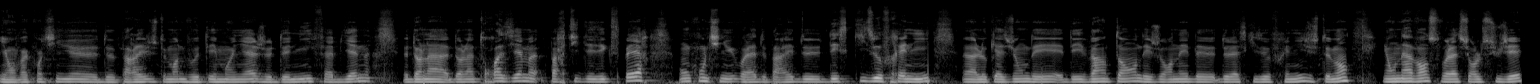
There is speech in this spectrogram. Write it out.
Et on va continuer de parler justement de vos témoignages, Denis, Fabienne. Dans la, dans la troisième partie des experts, on continue voilà, de parler de, des schizophrénies euh, à l'occasion des, des 20 ans des journées de, la schizophrénie, justement. Et on avance voilà, sur le sujet,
